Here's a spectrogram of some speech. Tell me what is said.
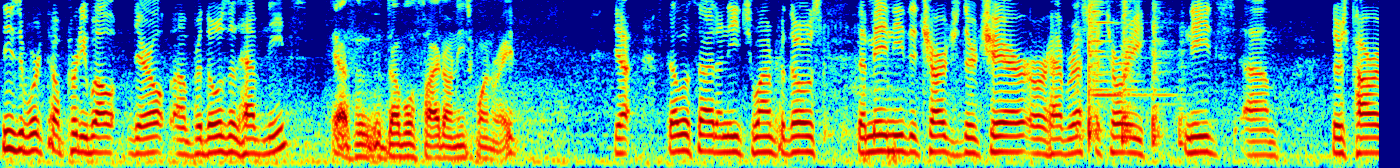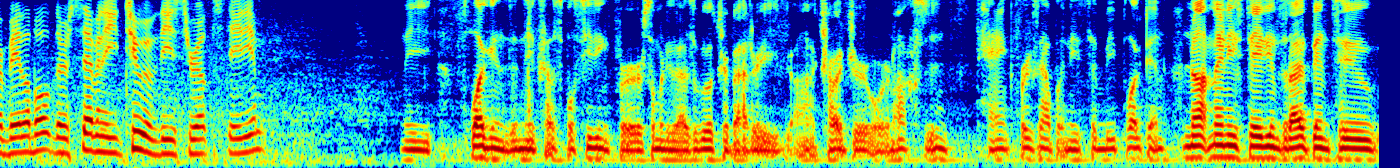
These have worked out pretty well, Daryl, um, for those that have needs. Yeah, so there's a double side on each one, right? Yeah, double side on each one for those that may need to charge their chair or have respiratory needs. Um, there's power available. There's 72 of these throughout the stadium. The plugins and the accessible seating for somebody who has a wheelchair battery uh, charger or an oxygen tank, for example, that needs to be plugged in. Not many stadiums that I've been to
